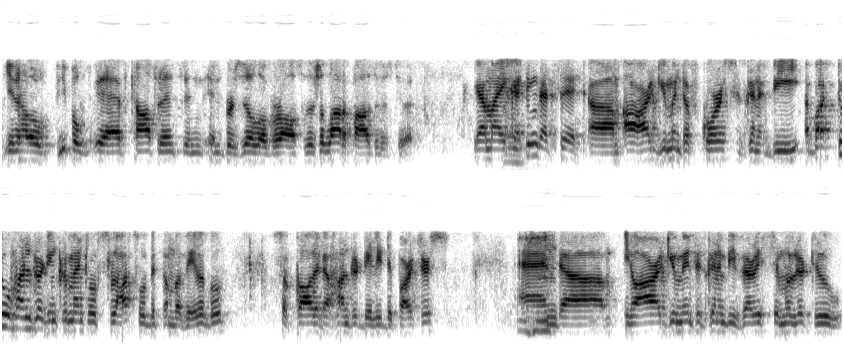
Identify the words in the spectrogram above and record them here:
you know, people have confidence in Brazil overall. So there's a lot of positives to it. Yeah, Mike, I think that's it. Our argument, of course, is gonna be about 200 incremental slots will become available, so call it 100 daily departures. Mm-hmm. You know, our argument is gonna be very similar to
